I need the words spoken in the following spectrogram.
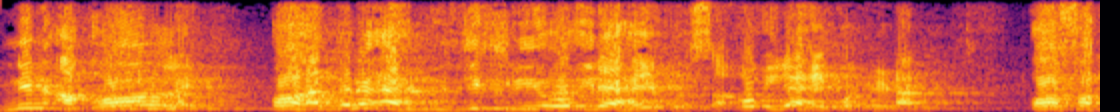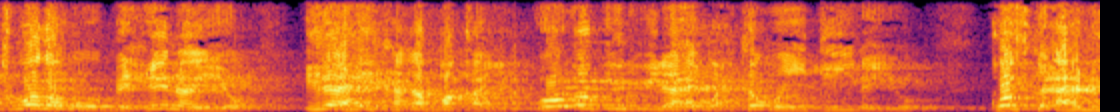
nin aqoon leh oo haddana ahlu dikri oo ilaahay xusa oo ilaahay ku xidhan oo fatwada uu bixinayo ilaahay kaga baqaya oo og inuu ilaahay wax ka weydiinayo. Qofka ahlu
